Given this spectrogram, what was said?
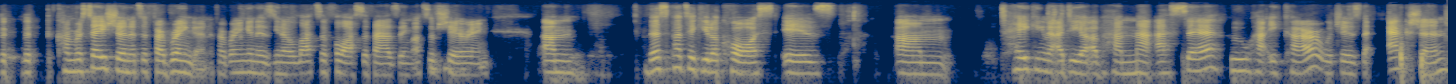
the, the, conversation, it's a farbrengen. Farbrengen is, you know, lots of philosophizing, lots of sharing. Um, this particular course is um, taking the idea of hama'aseh hu ha'ikar, which is the action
